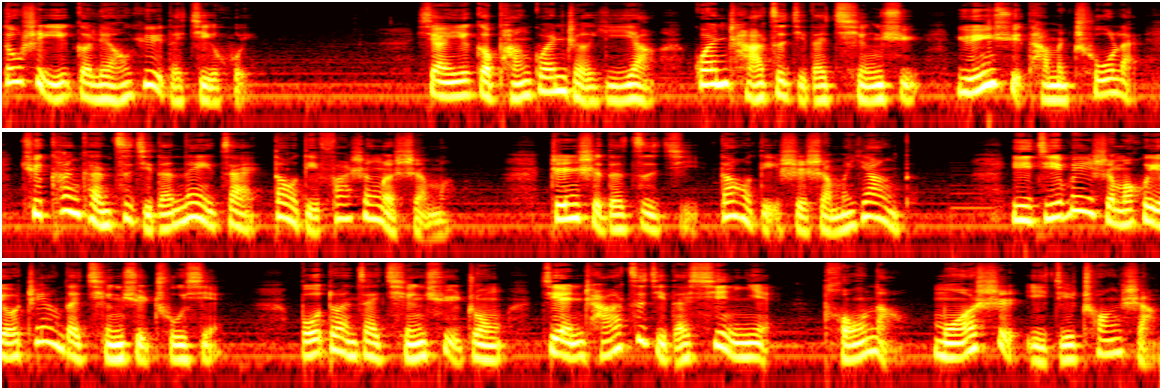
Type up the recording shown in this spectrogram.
都是一个疗愈的机会。像一个旁观者一样观察自己的情绪，允许他们出来，去看看自己的内在到底发生了什么，真实的自己到底是什么样的，以及为什么会有这样的情绪出现。不断在情绪中检查自己的信念、头脑模式以及创伤。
